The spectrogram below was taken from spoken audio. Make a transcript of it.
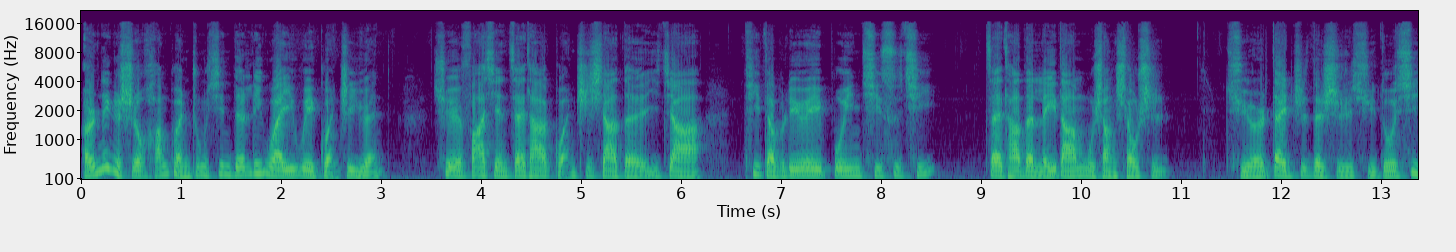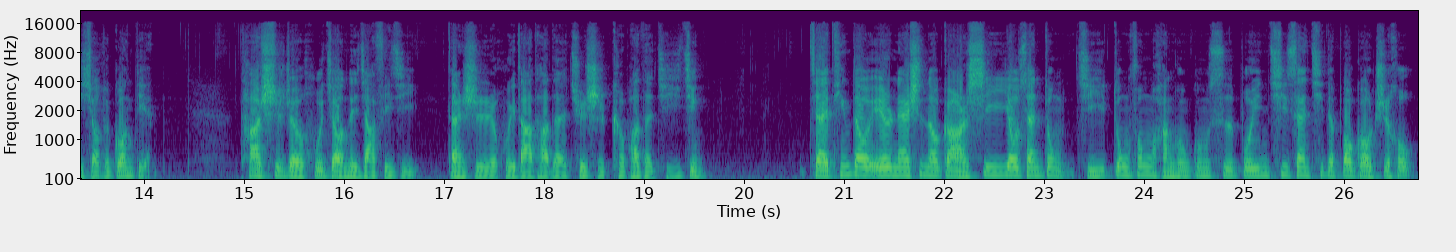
而那个时候，航管中心的另外一位管制员。却发现，在他管制下的一架 TWA 波音747，在他的雷达幕上消失，取而代之的是许多细小的光点。他试着呼叫那架飞机，但是回答他的却是可怕的寂静。在听到 Air National Guard C 幺三洞及东风航空公司波音737的报告之后，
